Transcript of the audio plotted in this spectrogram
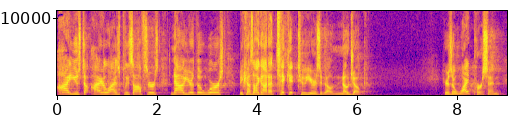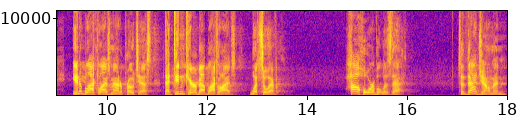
I used to idolize police officers. Now you're the worst because I got a ticket two years ago. No joke. Here's a white person in a Black Lives Matter protest that didn't care about black lives whatsoever. How horrible is that? To that gentleman,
